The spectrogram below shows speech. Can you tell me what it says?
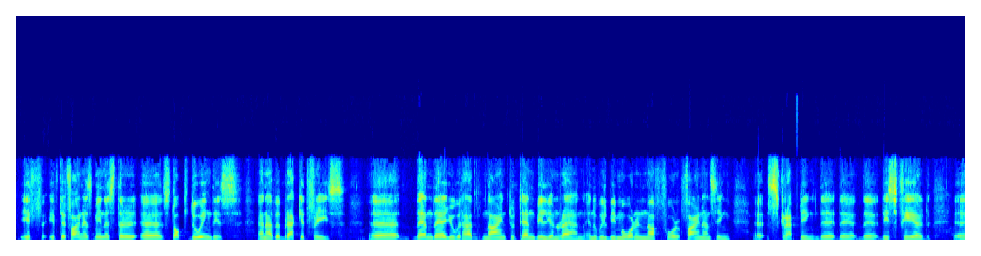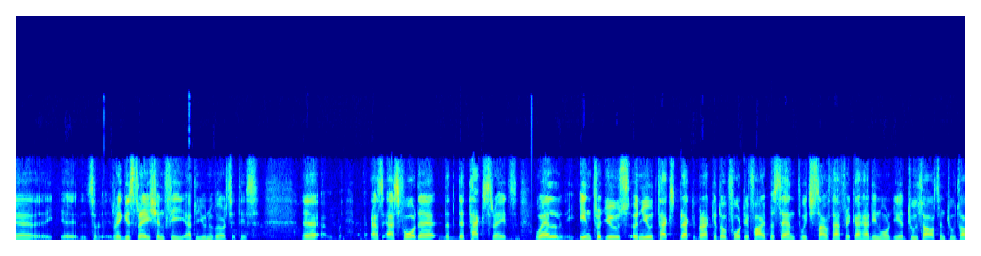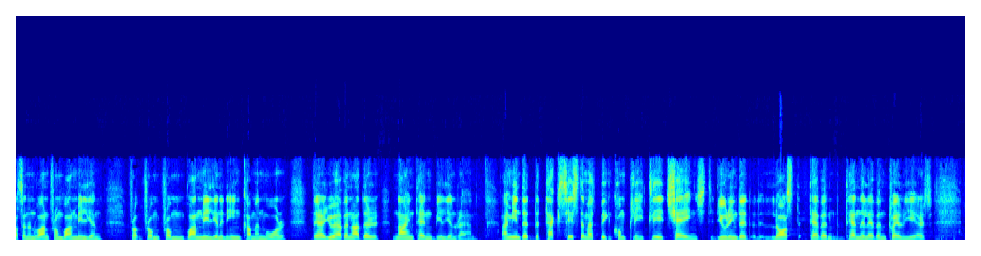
If, if the finance minister uh, stops doing this and have a bracket freeze, uh, then there you would have 9 to 10 billion rand, and it will be more than enough for financing uh, scrapping the, the, the, this feared uh, uh registration fee at the universities. Uh, as, as for the, the, the, tax rates, well, introduce a new tax bracket of 45%, which South Africa had in year 2000, 2001, from 1 million, from, from, from 1 million in income and more. There you have another 9, 10 billion rand. I mean, the, the tax system has been completely changed during the last 10, 10 11, 12 years.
